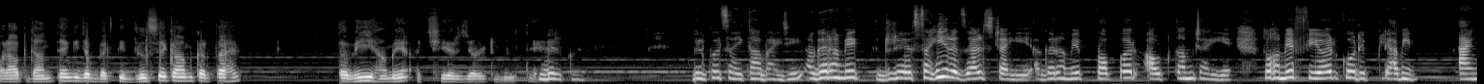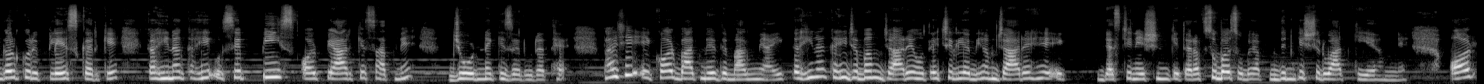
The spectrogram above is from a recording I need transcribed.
और आप जानते हैं कि जब व्यक्ति दिल से काम करता है, तभी हमें अच्छे रिज़ल्ट मिलते हैं। बिल्कुल। बिल्कुल सही कहा भाई जी। अगर हमें सही रिजल्ट्स चाहिए, अगर हमें प्रॉपर आउटकम चाहिए तो हमें फियर को रिप्ले आई मीन एंगर को रिप्लेस करके कहीं ना कहीं उसे पीस और प्यार के साथ में जोड़ने की ज़रूरत है। भाई जी, एक और बात मेरे दिमाग में आई। कहीं ना कहीं जब हम जा रहे होते हैं, चलिए अभी हम जा रहे हैं एक डेस्टिनेशन की तरफ़। सुबह सुबह अपने दिन की शुरुआत की है हमने। और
